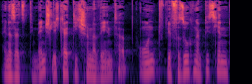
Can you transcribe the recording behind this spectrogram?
einerseits die Menschlichkeit, die ich schon erwähnt habe, und wir versuchen ein bisschen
